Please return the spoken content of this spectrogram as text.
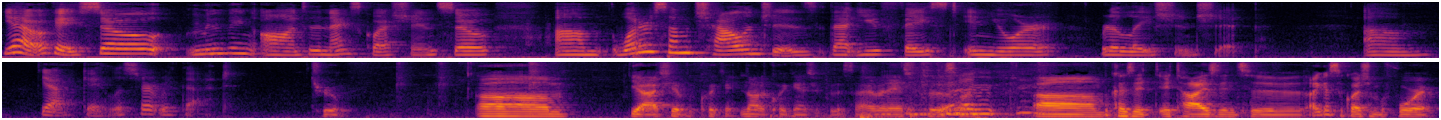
yeah, okay, so moving on to the next question. So, um, what are some challenges that you faced in your relationship? Um, yeah, okay, let's start with that. True. Um, yeah, I actually have a quick, not a quick answer for this. I have an answer for this one um, because it, it ties into, I guess, the question before it.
